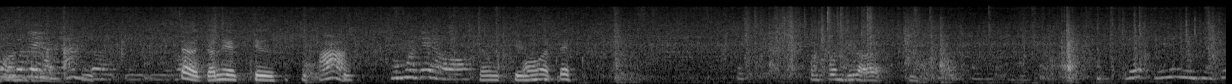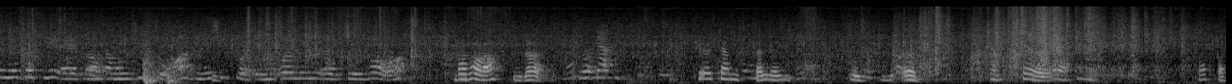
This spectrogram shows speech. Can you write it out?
có tờ cho nên trừ à không có đây hả một đây con con tí lọ nếu nếu như thì cứ nếu có chỉ ở trong trong chỉ chỗ nếu chỉ chỗ thì quay có đi ở chiều hổ bao thầu đó được chưa trăm cả lên ừ ừ chắc rồi bắt đầu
